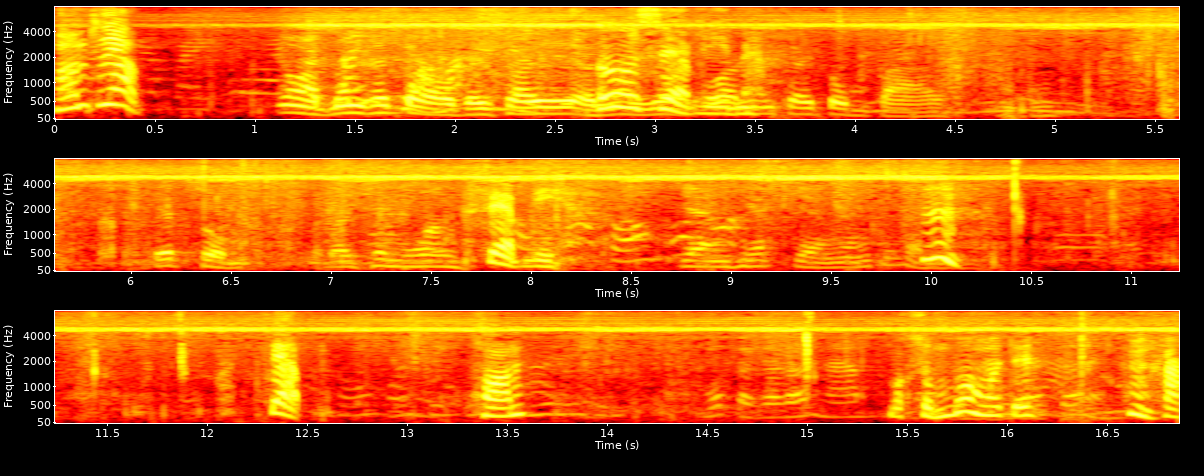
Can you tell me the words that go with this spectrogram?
หอมแซ่บยอดมันเขาจะเอาไปใส่นนั้นเออแซ่บดีไหมยอมันใส่ต้มปลาเฮ็ดสมใบชะม่วงแซ่บดีแกงเฮ็ดแกงหยังคือกัน แซ่บหอมบักสมบ่วงมาเจ้อืมค่ะ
